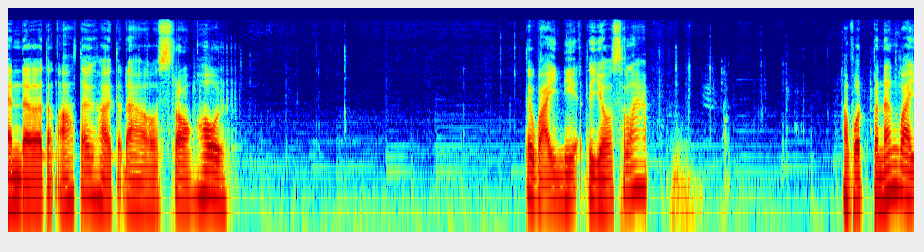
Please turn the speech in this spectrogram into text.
Ender ទាំងអស់ទៅហើយទៅដល់ Stronghold ទៅវាយនៀកទៅយកស្លាប់អាវុធប៉ុណ្ណឹងវាយ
